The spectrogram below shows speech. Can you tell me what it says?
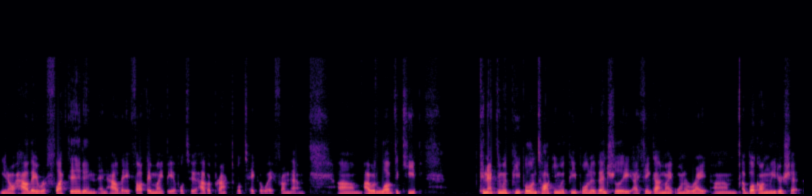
you know how they reflected and, and how they thought they might be able to have a practical takeaway from them. Um, I would love to keep connecting with people and talking with people, and eventually, I think I might want to write um, a book on leadership.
